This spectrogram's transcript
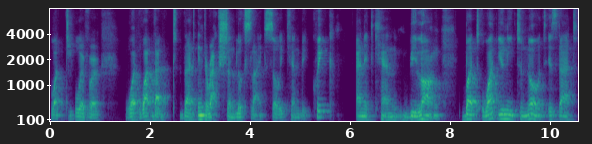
what whoever what what that that interaction looks like. So it can be quick and it can be long. But what you need to note is that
